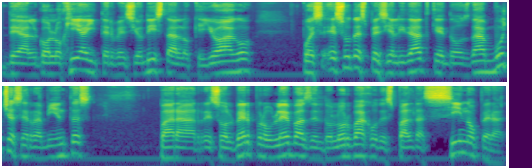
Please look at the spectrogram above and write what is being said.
de algología intervencionista, lo que yo hago, pues es una especialidad que nos da muchas herramientas para resolver problemas del dolor bajo de espalda sin operar,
